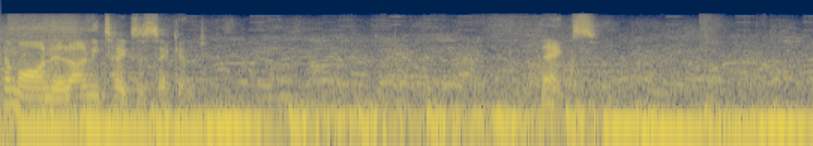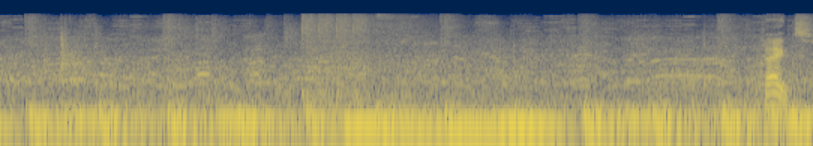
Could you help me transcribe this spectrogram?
Come on, it only takes a second. Thanks. Thanks.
